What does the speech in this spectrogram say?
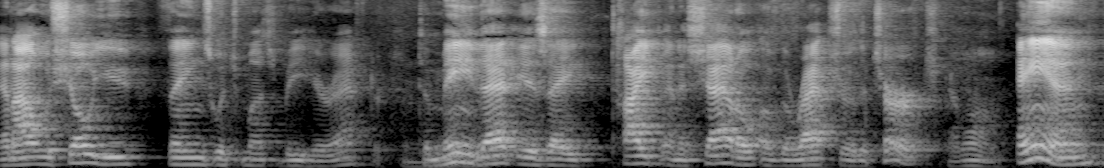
and I will show you things which must be hereafter. Mm-hmm. To me, that is a type and a shadow of the rapture of the church. Come on. And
